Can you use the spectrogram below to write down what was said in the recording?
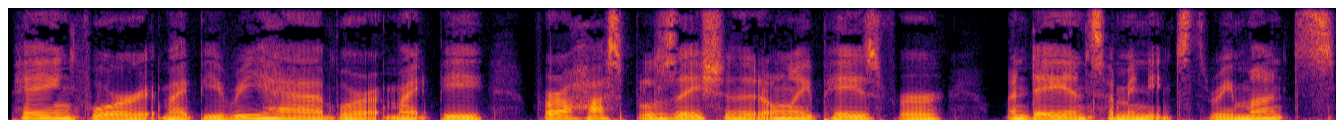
paying for it might be rehab or it might be for a hospitalization that only pays for one day and somebody needs three months.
